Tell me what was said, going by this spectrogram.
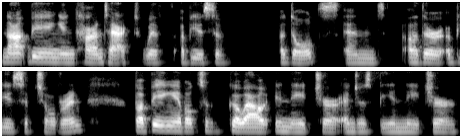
not being in contact with abusive adults and other abusive children but being able to go out in nature and just be in nature.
